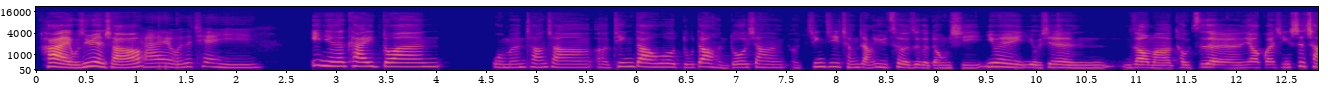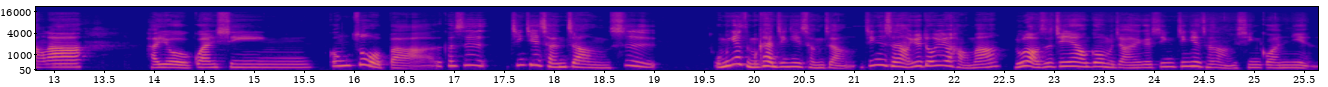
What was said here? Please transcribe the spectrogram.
嗨，我是苑韶。嗨，我是倩怡。一年的开端，我们常常呃听到或读到很多像呃经济成长预测这个东西，因为有些人你知道吗？投资的人要关心市场啦，还有关心工作吧。可是。经济成长是我们应该怎么看经济成长？经济成长越多越好吗？卢老师今天要跟我们讲一个新经济成长的新观念。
